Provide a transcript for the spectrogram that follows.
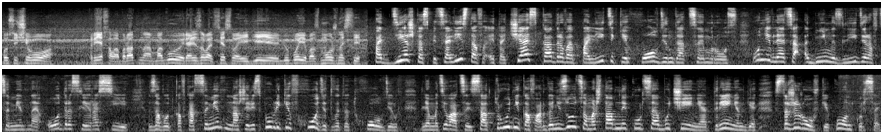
после чего приехал обратно, могу реализовать все свои идеи, любые возможности. Поддержка специалистов – это часть кадровой политики холдинга «Цемрос». Он является одним из лидеров цементной отрасли России. Завод «Кавказцемент» нашей республике входит в этот холдинг. Для мотивации сотрудников организуются масштабные курсы обучения, тренинги, стажировки, конкурсы.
